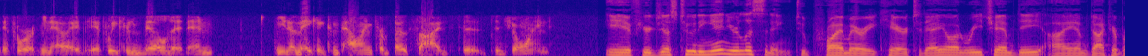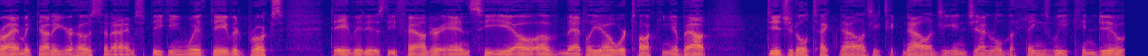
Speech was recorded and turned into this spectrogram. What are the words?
if we're, you know, if, if we can build it and, you know, make it compelling for both sides to, to join. If you're just tuning in, you're listening to Primary Care Today on ReachMD. I am Dr. Brian McDonough, your host, and I am speaking with David Brooks. David is the founder and CEO of Medlio. We're talking about digital technology, technology in general, the things we can do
